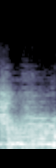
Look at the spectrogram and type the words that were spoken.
Peace.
